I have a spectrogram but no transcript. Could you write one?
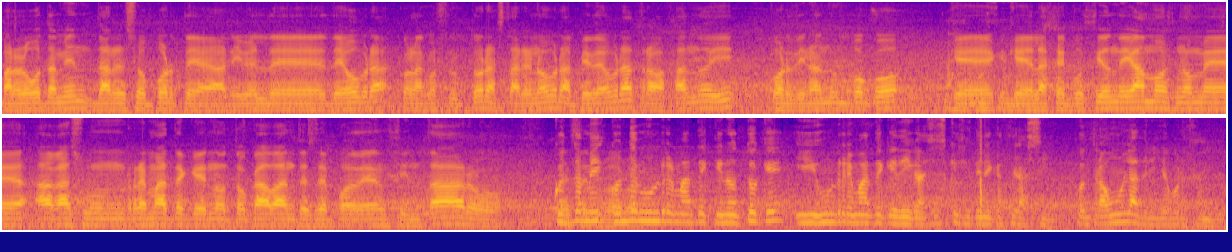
Para luego también darle soporte a nivel de, de obra con la constructora, estar en obra, a pie de obra, trabajando y coordinando un poco que, que la ejecución, digamos, no me hagas un remate que no tocaba antes de poder encintar o... Cuéntame, cuéntame un remate que no toque y un remate que digas, es que se tiene que hacer así, contra un ladrillo, por ejemplo.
